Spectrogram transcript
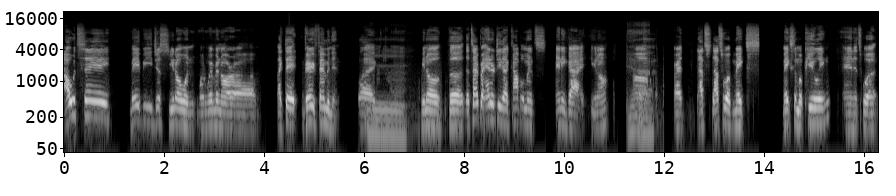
I would say maybe just you know when when women are uh like they very feminine, like Mm, you know the the type of energy that complements any guy. You know, yeah. Um, that's that's what makes makes them appealing, and it's what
